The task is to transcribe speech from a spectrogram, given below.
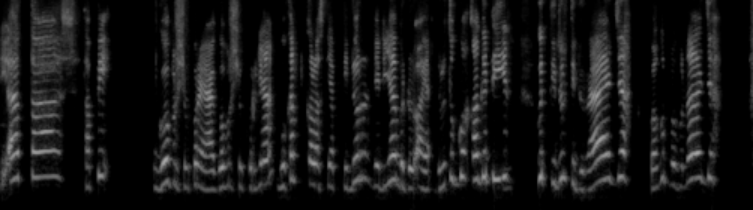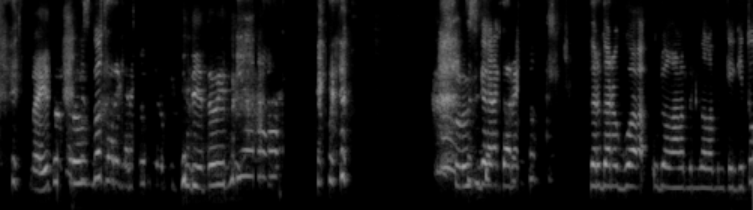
Di atas. Tapi gue bersyukur ya gue bersyukurnya gue kan kalau setiap tidur jadinya berdoa ya. Dulu tuh gue di gue tidur tidur aja bangun bangun aja. Nah itu tuh. Terus gue gara-gara bikin diituin. Iya. Terus gara-gara itu gara-gara gue udah ngalamin ngalamin kayak gitu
